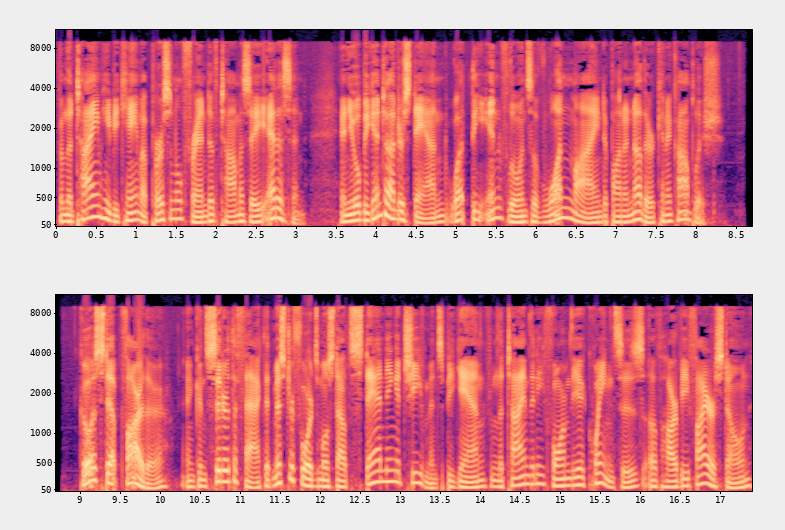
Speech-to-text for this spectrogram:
from the time he became a personal friend of Thomas A. Edison, and you will begin to understand what the influence of one mind upon another can accomplish. Go a step farther and consider the fact that Mr. Ford's most outstanding achievements began from the time that he formed the acquaintances of Harvey Firestone,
